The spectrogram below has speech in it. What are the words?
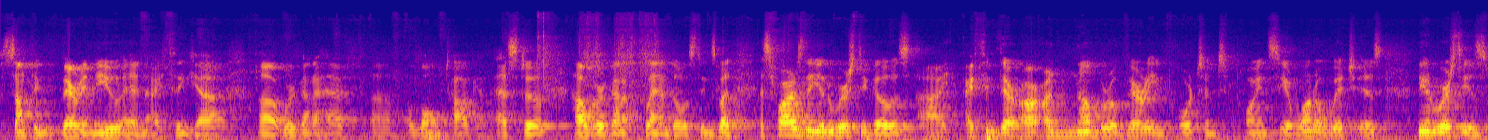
something very new, and I think uh, uh, we're going to have Uh, a long talk as to how we're going to plan those things. But as far as the university goes, I, I think there are a number of very important points here, one of which is the university is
